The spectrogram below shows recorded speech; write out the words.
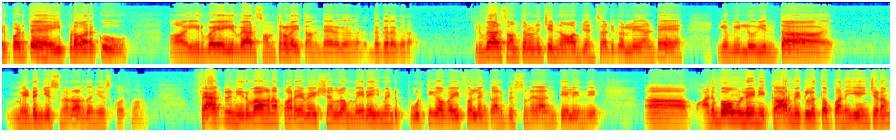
ఏర్పడితే ఇప్పటి వరకు ఇరవై ఇరవై ఆరు సంవత్సరాలు అవుతుంది దగ్గర దగ్గర దగ్గర. ఇరవై ఆరు సంవత్సరాల నుంచి నో అబ్జెక్షన్ సర్టిఫికేట్ లేదంటే ఇక వీళ్ళు ఎంత మెయింటైన్ చేస్తున్నారో అర్థం చేసుకోవచ్చు మనం. ఫ్యాక్టరీ నిర్వహణ పర్యవేక్షణలో మేనేజ్మెంట్ పూర్తిగా వైఫల్యం కనిపిస్తున్నది అని తేలింది. అనుభవం లేని కార్మికులతో పని చేయించడం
